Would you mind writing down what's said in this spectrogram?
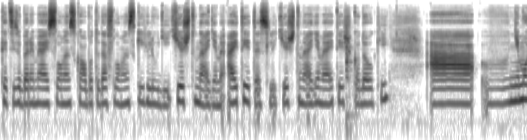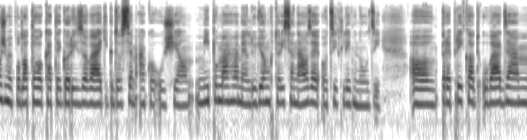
keď si zoberieme aj Slovensko, alebo teda slovenských ľudí, tiež tu nájdeme aj tie Tesly, tiež tu nájdeme aj tie Škodovky a nemôžeme podľa toho kategorizovať, kto sem ako ušiel. My pomáhame ľuďom, ktorí sa naozaj ocitli v núdzi. Pre príklad uvádzam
